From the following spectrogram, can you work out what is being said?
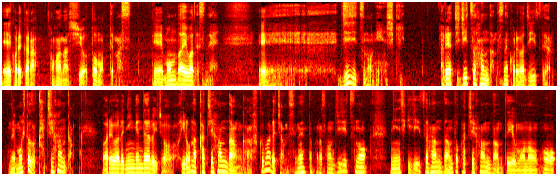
えー、これからお話ししようと思ってます。えー、問題はですね、えー、事実の認識あるいは事実判断ですね。これは事実である。でもう一つは価値判断。我々人間である以上いろんな価値判断が含まれちゃうんですよね。だからその事実の認識事実判断と価値判断というものを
